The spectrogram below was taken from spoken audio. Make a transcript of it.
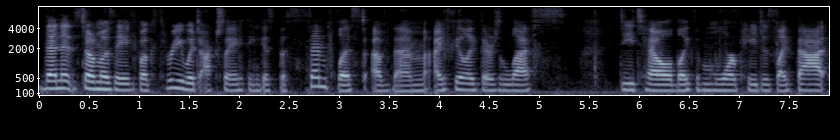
Then it's Stone Mosaic Book 3, which actually I think is the simplest of them. I feel like there's less detailed, like the more pages like that.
